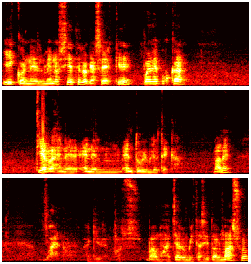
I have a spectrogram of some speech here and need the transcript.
Y con el menos 7 lo que hace es que puedes buscar tierras en, tu biblioteca. ¿Vale? Bueno, aquí vemos. Vamos a echar un vistacito al mazo.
